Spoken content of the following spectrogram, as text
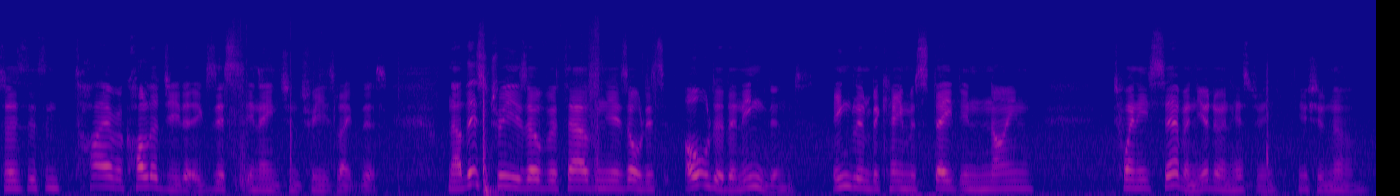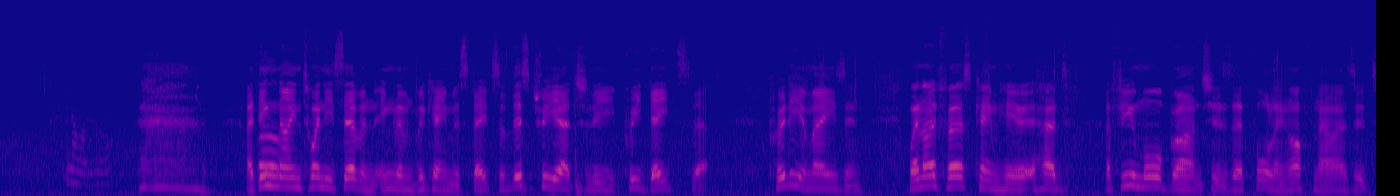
So there's this entire ecology that exists in ancient trees like this. Now this tree is over a thousand years old. It's older than England. England became a state in 927. You're doing history. You should know. No, not. I think 927 England became a state. So this tree actually predates that. Pretty amazing. When I first came here, it had a few more branches. They're falling off now as it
